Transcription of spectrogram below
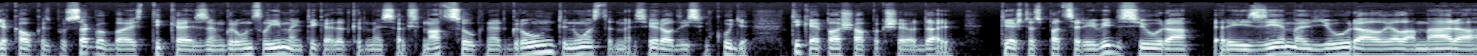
ja kaut kas būs saglabājies tikai zem grunts līmeņa, tikai tad, kad mēs sāksim atsūknēt grunti nost, tad mēs ieraudzīsim kuģa tikai pašā apakšējo daļu. Tieši tas pats arī vidusjūrā, arī Ziemeļjūrā lielā mērā,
